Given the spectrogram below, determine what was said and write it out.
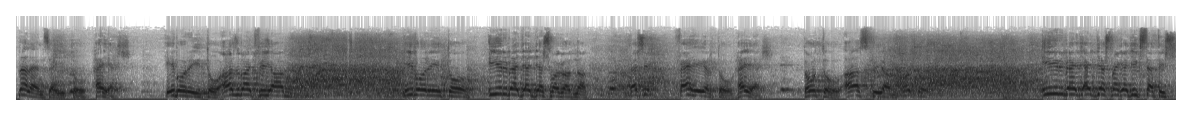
Velencei tó. Helyes. Kiborító. Az vagy, fiam? Kiborító. Írj egy egyes magadnak. Tessék, fehér tó. Helyes. Totó. Az, fiam, totó. Írj egy egyes meg egy X-et is.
